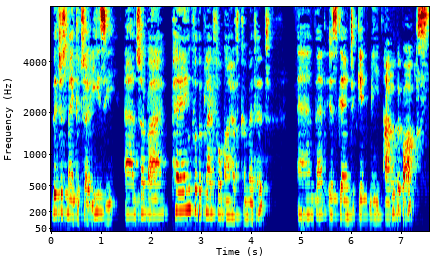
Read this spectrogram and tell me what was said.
They just make it so easy. And so by paying for the platform, I have committed and that is going to get me out of the box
